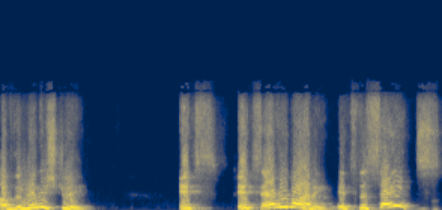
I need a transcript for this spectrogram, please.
of the ministry. It's it's everybody. It's the saints.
